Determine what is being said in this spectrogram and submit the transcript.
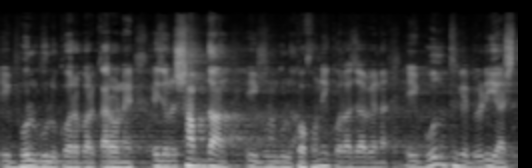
এই ভুলগুলো করবার কারণে, এই জন্য সাবধান, এই ভুলগুলো কখনোই করা যাবে না। এই ভুল থেকে বেরিয়ে আসতে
